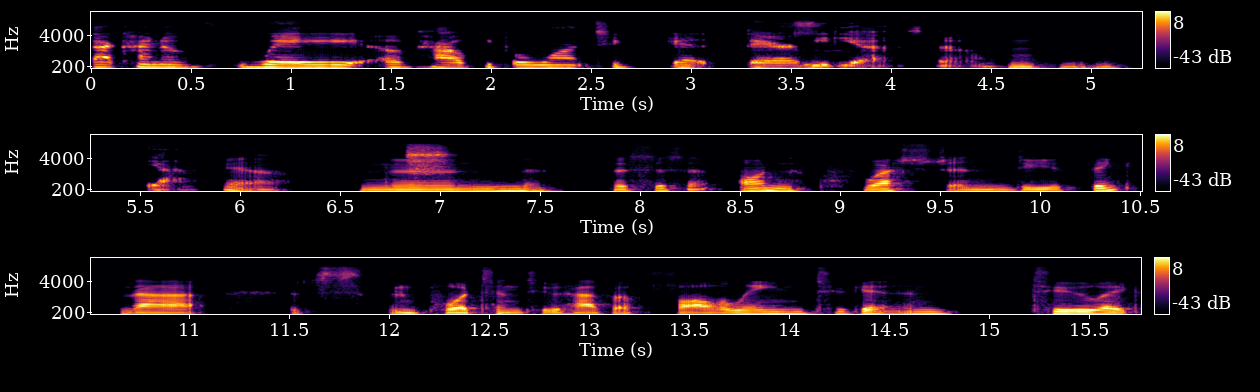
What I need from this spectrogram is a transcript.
that kind of way of how people want to get their media so Mhm. yeah Yeah. And then this is an on question. Do you think that it's important to have a following to get into like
